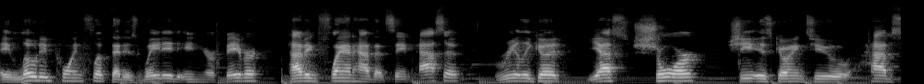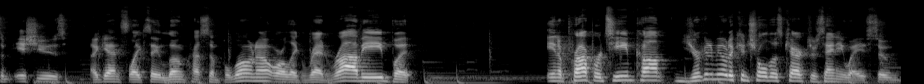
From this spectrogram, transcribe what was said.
a loaded coin flip that is weighted in your favor. Having Flan have that same passive, really good. Yes, sure, she is going to have some issues against, like, say, Lone Crescent Bellona or, like, Red Ravi, but in a proper team comp, you're going to be able to control those characters anyway, so,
